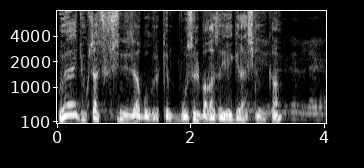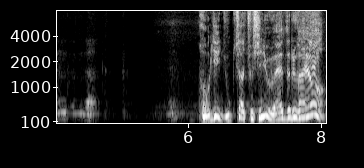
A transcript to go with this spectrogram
왜 육사 출신이라고 그렇게 못을 박아서 얘기를 하십니까? 이야기하는 겁니다. 거기 육사 출신이 왜 들어가요?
